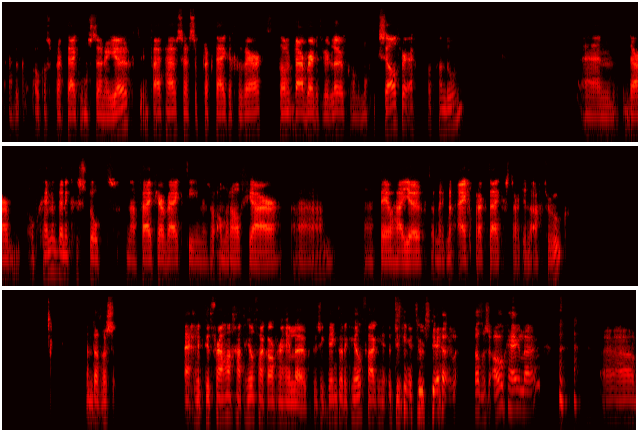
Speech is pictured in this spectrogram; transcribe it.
heb ik ook als praktijkondersteuner jeugd in vijf huisartsenpraktijken gewerkt. Dan, daar werd het weer leuk, want dan mocht ik zelf weer echt wat gaan doen. En daar, op een gegeven moment ben ik gestopt na vijf jaar wijkteam en zo anderhalf jaar um, uh, eh, POH Jeugd. Dan ben ik mijn eigen praktijk gestart in de Achterhoek. En dat was eigenlijk, dit verhaal gaat heel vaak over heel leuk. Dus ik denk dat ik heel vaak dingen doe die Dat was ook heel leuk. Ehm,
